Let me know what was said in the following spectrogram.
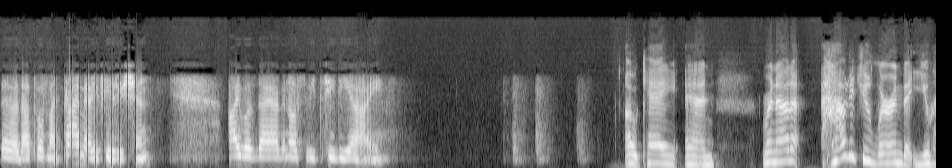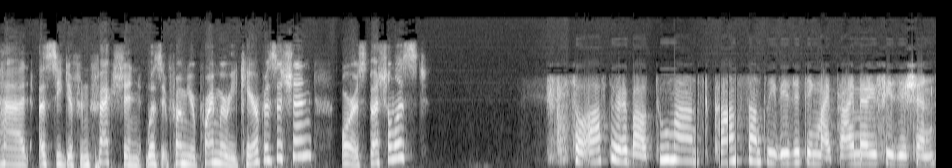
uh, that was my primary physician, I was diagnosed with CDI. Okay, and Renata, how did you learn that you had a C. diff infection? Was it from your primary care physician or a specialist? So, after about two months constantly visiting my primary physician,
